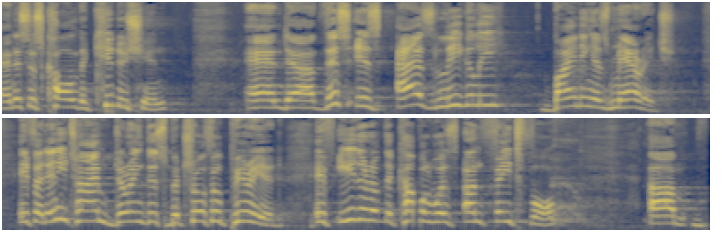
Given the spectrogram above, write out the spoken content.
and this is called the kiddushin. And uh, this is as legally binding as marriage. If at any time during this betrothal period, if either of the couple was unfaithful, um,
